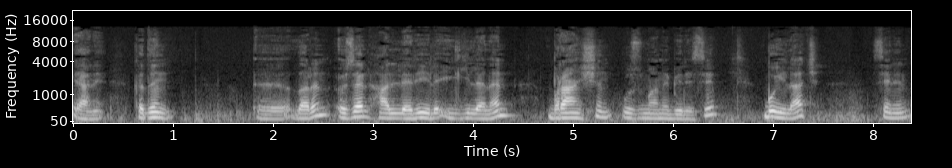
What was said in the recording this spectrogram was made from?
Yani kadınların özel halleriyle ilgilenen branşın uzmanı birisi bu ilaç senin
